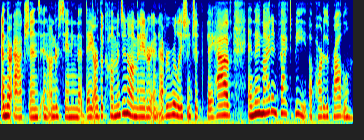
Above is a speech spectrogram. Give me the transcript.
and their actions and understanding that they are the common denominator in every relationship that they have and they might in fact be a part of the problem.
